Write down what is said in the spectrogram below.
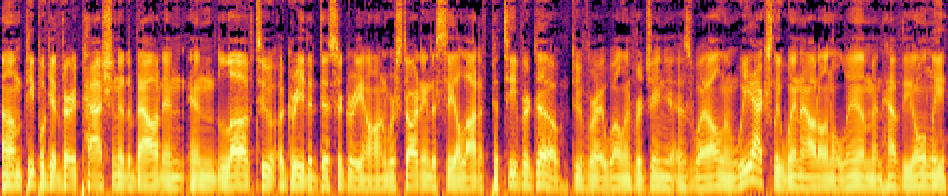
um, people get very passionate about and, and love to agree to disagree on. We're starting to see a lot of Petit Verdot do very well in Virginia as well, and we actually went out on a limb and have the only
